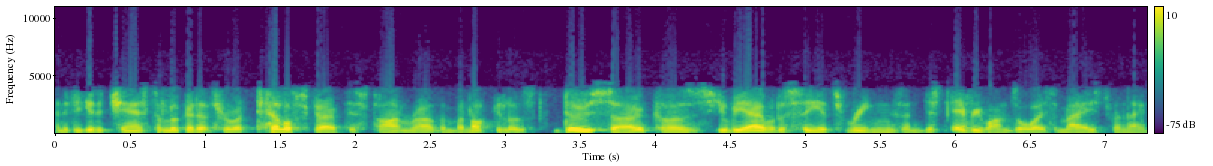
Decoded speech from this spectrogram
And if you get a chance to look at it through a telescope this time rather than binoculars, do so because you'll be able to see its rings. And just everyone's always amazed when they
